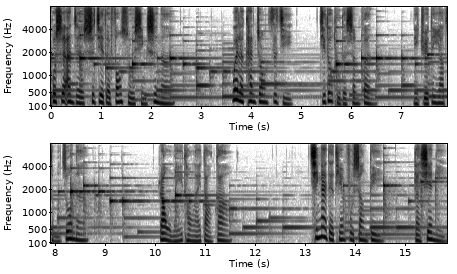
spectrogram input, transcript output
或是按着世界的风俗行事呢？为了看重自己基督徒的身份。你决定要怎么做呢？让我们一同来祷告。亲爱的天父上帝，感谢你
